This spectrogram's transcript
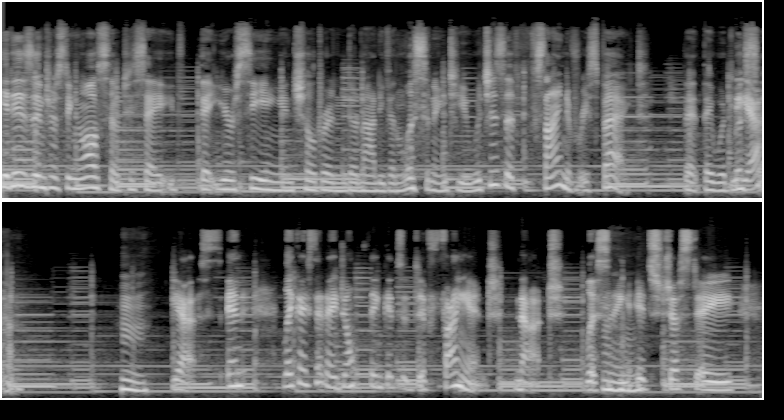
It is interesting also to say that you're seeing in children they're not even listening to you, which is a sign of respect that they would listen. Yeah. Hmm. Yes. And like I said, I don't think it's a defiant not listening. Mm-hmm. It's just a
